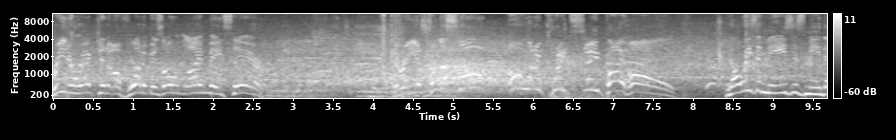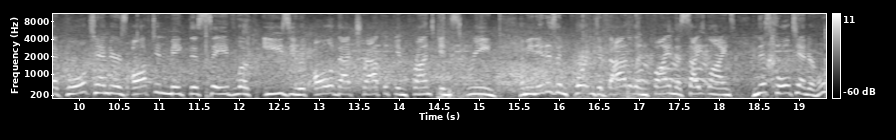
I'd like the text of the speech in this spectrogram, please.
Redirected off one of his own line mates there. There he is from the slot. Oh, what a great save by Hall. It always amazes me that goaltenders often make this save look easy with all of that traffic in front and screen. I mean, it is important to battle and find the sight lines, and this goaltender whew,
